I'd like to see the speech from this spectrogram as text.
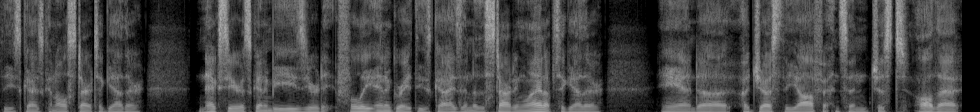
these guys can all start together. Next year, it's going to be easier to fully integrate these guys into the starting lineup together and uh, adjust the offense and just all that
